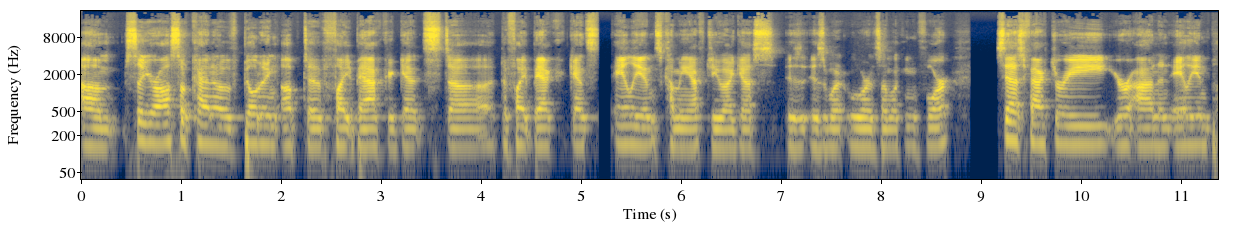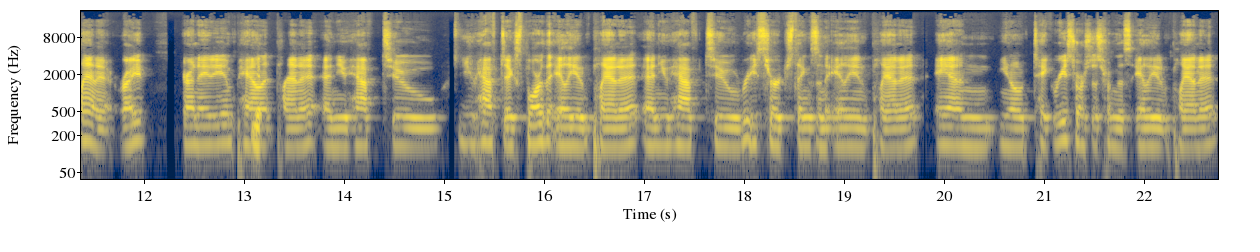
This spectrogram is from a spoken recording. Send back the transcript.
um, so you're also kind of building up to fight back against uh, to fight back against aliens coming after you. I guess is is what words I'm looking for. Satisfactory, you're on an alien planet, right? You're on an alien planet, planet, and you have to you have to explore the alien planet, and you have to research things in the alien planet, and you know take resources from this alien planet,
